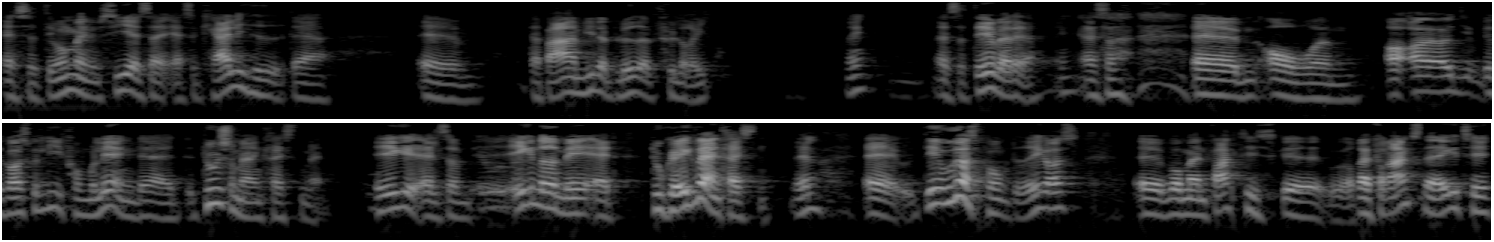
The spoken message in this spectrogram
altså det må man jo sige, altså, altså kærlighed, der, øh, der bare er mild og blød af føleri. Ikke? Altså, det er jo, hvad det er. Ikke? Altså, øh, og, øh, og, og, jeg kan også godt lide formuleringen der, at du som er en kristen mand. Ikke, altså, ikke noget med, at du kan ikke være en kristen. Vel? Øh, det er udgangspunktet, ikke også? Øh, hvor man faktisk, øh, referencen er ikke til,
